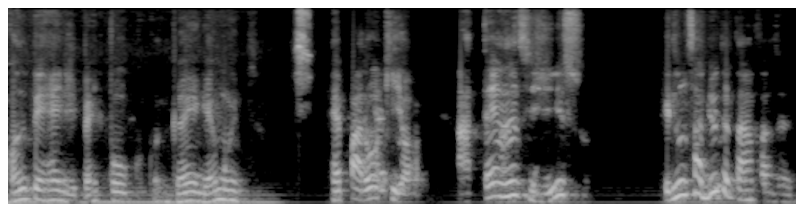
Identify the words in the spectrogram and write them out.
quando perde, perde pouco, quando ganha, ganha muito. Reparou é. que, ó, até antes disso, ele não sabia o que ele tava fazendo.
